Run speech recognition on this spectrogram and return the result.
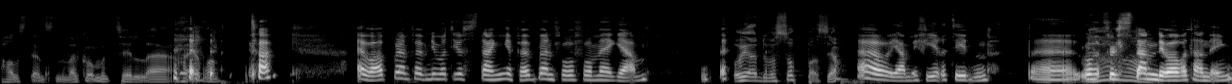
Halstensen. Velkommen til uh, Heiabrann. Takk. Jeg var på den puben. De måtte jo stenge puben for å få meg hjem. Å oh, ja, det var såpass, ja? Jeg var hjemme i firetiden. Det var ja. fullstendig overtenning.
